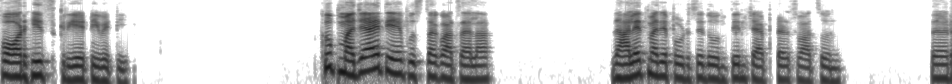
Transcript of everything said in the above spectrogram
for his creativity. खूप मजा येते हे पुस्तक वाचायला. झालेत माझे पुढचे दोन तीन चॅप्टर्स वाचून. तर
